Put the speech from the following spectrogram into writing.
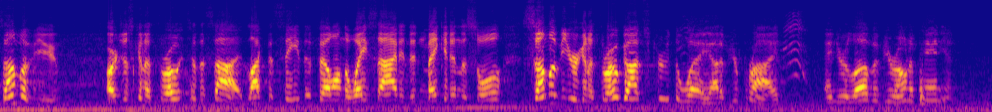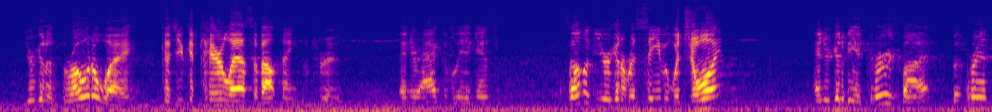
Some of you are just going to throw it to the side, like the seed that fell on the wayside and didn't make it in the soil. Some of you are going to throw God's truth away out of your pride and your love of your own opinion. You're going to throw it away because you could care less about things of truth and you're actively against it. Some of you are going to receive it with joy and you're going to be encouraged by it. But, friends,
